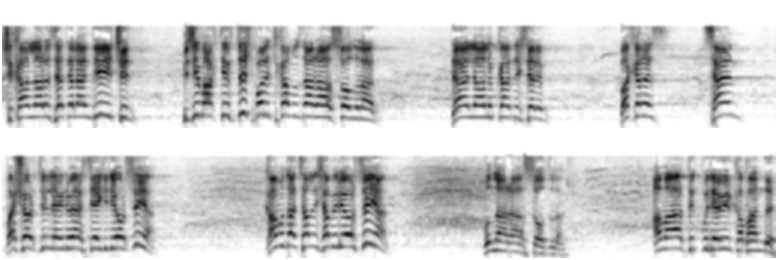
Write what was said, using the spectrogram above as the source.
Çıkarları zedelendiği için, bizim aktif dış politikamızdan rahatsız oldular. Değerli hanım kardeşlerim, bakınız sen başörtünle üniversiteye gidiyorsun ya, kamuda çalışabiliyorsun ya, bunlar rahatsız oldular. Ama artık bu devir kapandı.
